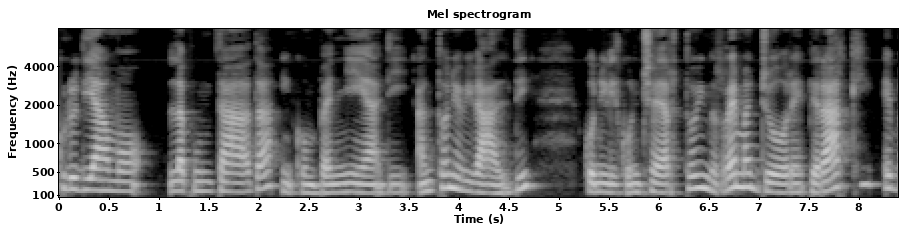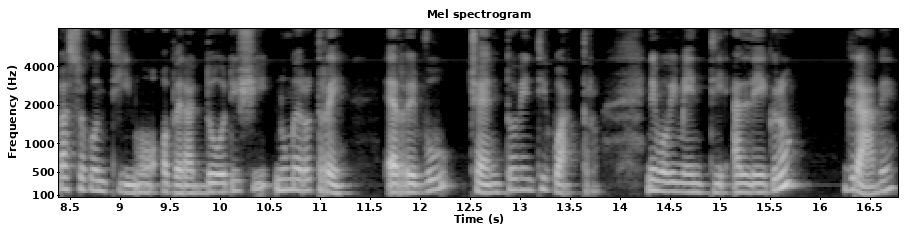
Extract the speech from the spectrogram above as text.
Concludiamo la puntata in compagnia di Antonio Vivaldi con il concerto in Re maggiore per archi e basso continuo, opera 12, numero 3, RV 124, nei movimenti allegro, grave,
